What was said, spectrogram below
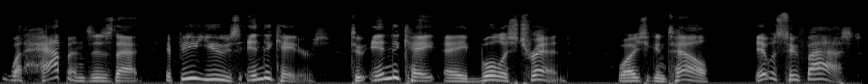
what happens is that if you use indicators to indicate a bullish trend, well as you can tell, it was too fast.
